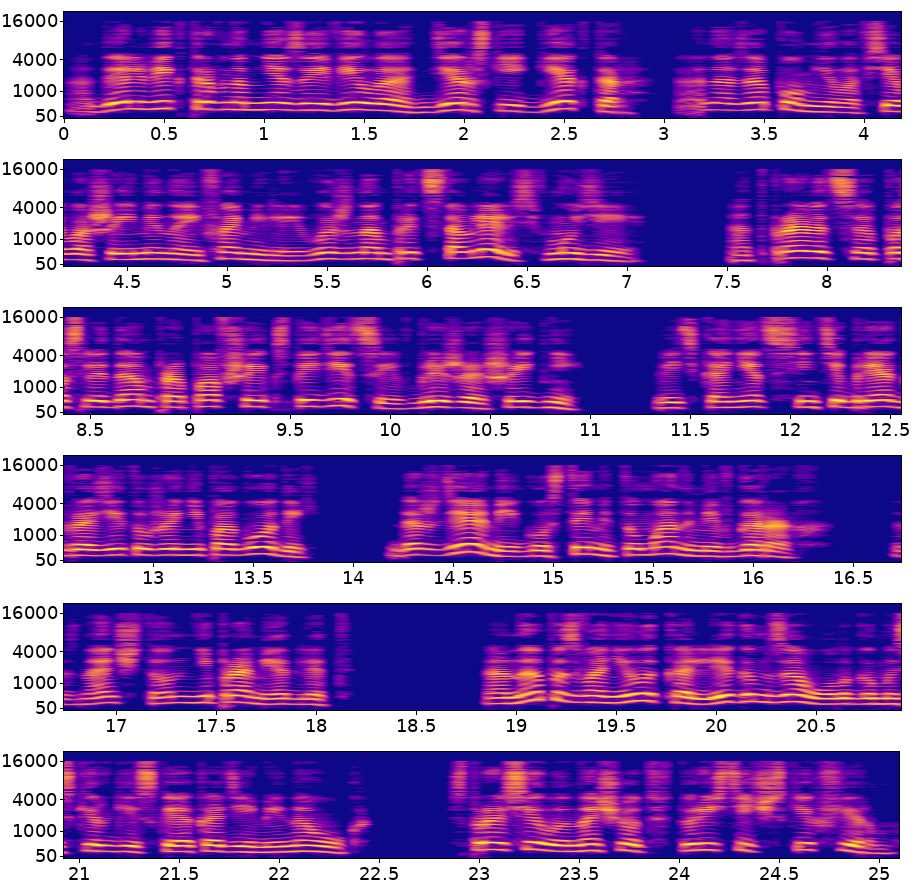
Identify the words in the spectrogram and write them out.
Адель Викторовна мне заявила, дерзкий Гектор, она запомнила все ваши имена и фамилии, вы же нам представлялись в музее. Отправиться по следам пропавшей экспедиции в ближайшие дни, ведь конец сентября грозит уже непогодой, дождями и густыми туманами в горах. Значит, он не промедлит. Она позвонила коллегам-зоологам из Киргизской академии наук. Спросила насчет туристических фирм,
